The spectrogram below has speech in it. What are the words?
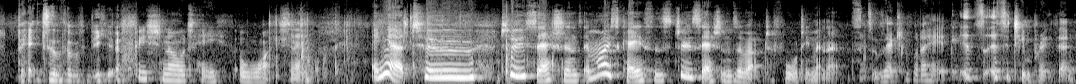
Back to the video. Professional teeth whitening. And yeah, two two sessions, in most cases, two sessions of up to 40 minutes. That's exactly what I had. It's, it's a temporary thing.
